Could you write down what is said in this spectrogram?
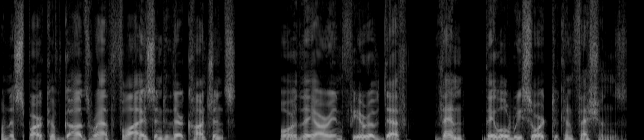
When a spark of God's wrath flies into their conscience, or they are in fear of death, then they will resort to confessions.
